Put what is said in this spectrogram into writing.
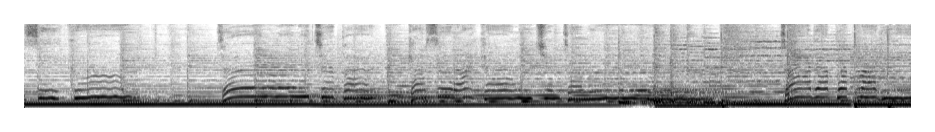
kasihku. Terlalu cepat kau serahkan cintamu. Tak dapat lagi.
